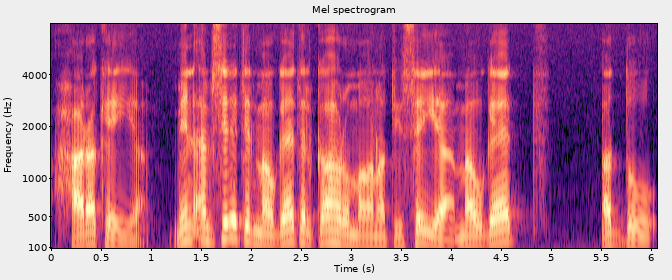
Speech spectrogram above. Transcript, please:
حركية. من أمثلة الموجات الكهرومغناطيسية موجات الضوء.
